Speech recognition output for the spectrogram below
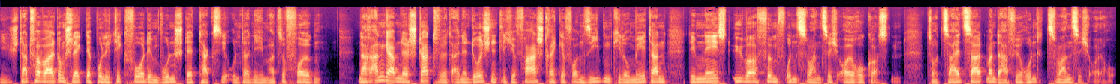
Die Stadtverwaltung schlägt der Politik vor, dem Wunsch der Taxiunternehmer zu folgen. Nach Angaben der Stadt wird eine durchschnittliche Fahrstrecke von sieben Kilometern demnächst über 25 Euro kosten. Zurzeit zahlt man dafür rund 20 Euro.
